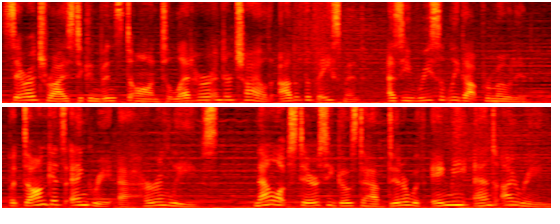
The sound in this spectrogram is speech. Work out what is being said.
Sarah tries to convince Don to let her and her child out of the basement as he recently got promoted, but Don gets angry at her and leaves. Now upstairs he goes to have dinner with Amy and Irene,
